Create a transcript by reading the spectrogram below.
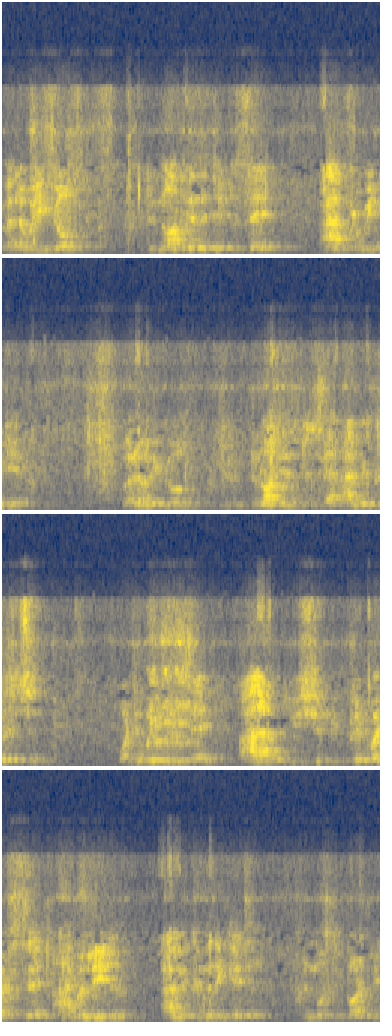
Wherever you go, do not hesitate to say, I'm from India. Wherever you go, you do not hesitate to say, I'm a Christian. Whatever you do, say, I am, you should be prepared to say, I'm a leader, I'm a communicator, and most importantly,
